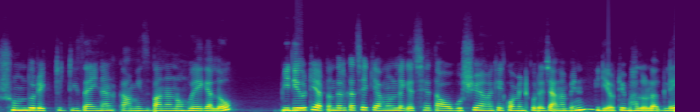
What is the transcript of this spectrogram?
সুন্দর একটি ডিজাইনার কামিজ বানানো হয়ে গেল। ভিডিওটি আপনাদের কাছে কেমন লেগেছে তা অবশ্যই আমাকে কমেন্ট করে জানাবেন। ভিডিওটি ভালো লাগলে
